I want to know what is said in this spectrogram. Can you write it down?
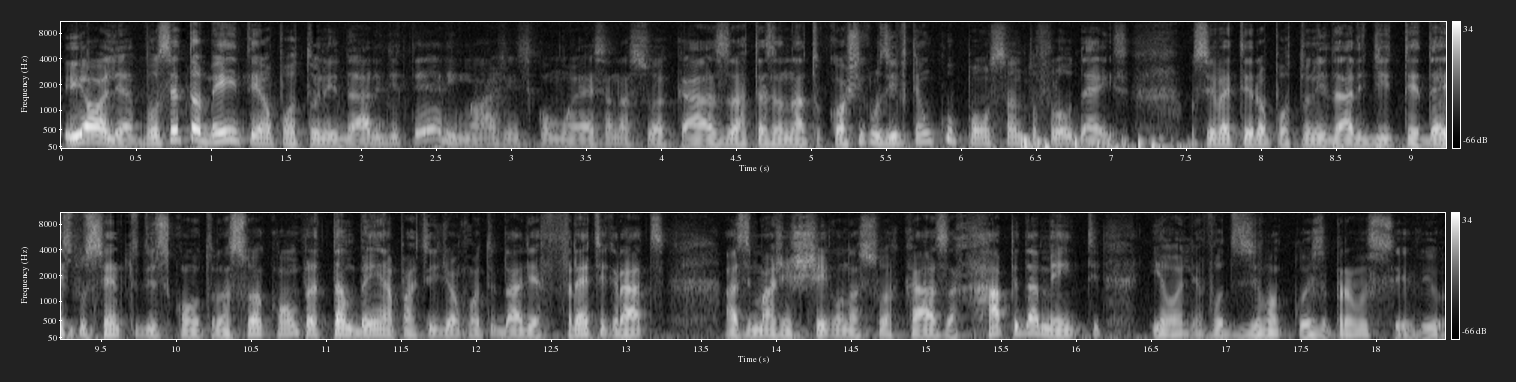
E olha, você também tem a oportunidade de ter imagens como essa na sua casa, Artesanato Costa. Inclusive tem um cupom Santo Flow 10. Você vai ter a oportunidade de ter 10% de desconto na sua compra. Também, a partir de uma quantidade, é frete grátis. As imagens chegam na sua casa rapidamente. E olha, vou dizer uma coisa para você, viu?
